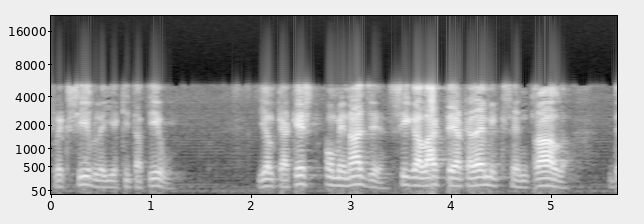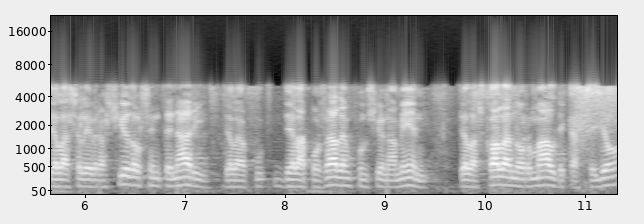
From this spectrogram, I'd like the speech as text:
flexible i equitatiu. I el que aquest homenatge siga l'acte acadèmic central de la celebració del centenari de la, de la posada en funcionament de l'Escola Normal de Castelló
